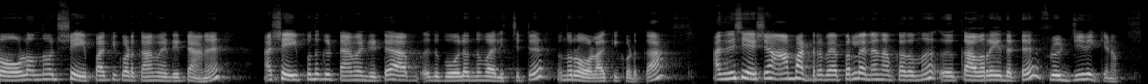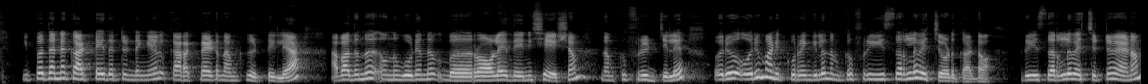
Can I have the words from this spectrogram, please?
റോളൊന്ന് ഒരു ഷേപ്പാക്കി കൊടുക്കാൻ വേണ്ടിയിട്ടാണ്. ആ ഷേപ്പ് ഒന്ന് കിട്ടാൻ വേണ്ടിയിട്ട് ആ ഇതുപോലെ ഒന്ന് വലിച്ചിട്ട് ഒന്ന് റോളാക്കി കൊടുക്കുക അതിനുശേഷം ആ ബട്ടർ പേപ്പറിൽ തന്നെ നമുക്കതൊന്ന് കവർ ചെയ്തിട്ട് ഫ്രിഡ്ജിൽ വെക്കണം. ഇപ്പോൾ തന്നെ കട്ട് ചെയ്തിട്ടുണ്ടെങ്കിൽ കറക്റ്റായിട്ട് നമുക്ക് കിട്ടില്ല. അപ്പോൾ അതൊന്ന് ഒന്നും കൂടി ഒന്ന് റോൾ ചെയ്തതിന് ശേഷം നമുക്ക് ഫ്രിഡ്ജിൽ ഒരു ഒരു മണിക്കൂറെങ്കിലും നമുക്ക് ഫ്രീസറിൽ വെച്ച് കൊടുക്കാം കേട്ടോ ഫ്രീസറിൽ വെച്ചിട്ട് വേണം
